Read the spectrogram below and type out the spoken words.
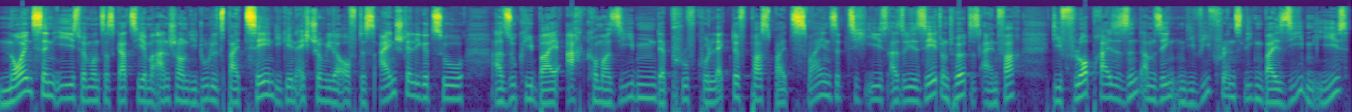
19 Is. Wenn wir uns das Ganze hier mal anschauen, die Doodles bei 10, die gehen echt schon wieder auf das Einstellige zu. Azuki bei 8,7, der Proof Collective Pass bei 72 Is. Also ihr seht und hört es einfach. Die Floorpreise sind am sinken. Die V-Friends liegen bei 7 Is.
